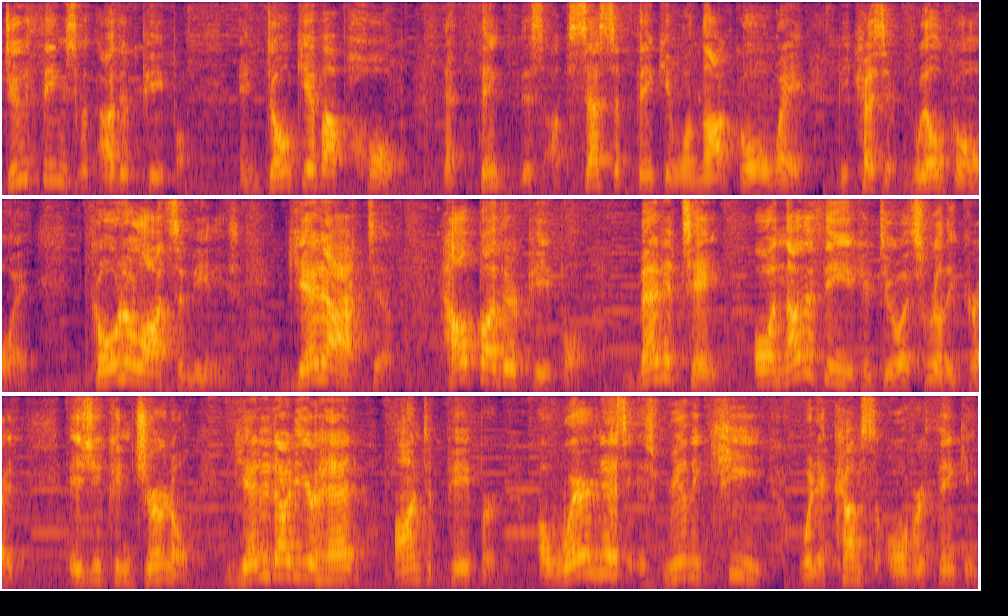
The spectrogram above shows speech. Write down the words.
Do things with other people. And don't give up hope that think this obsessive thinking will not go away because it will go away. Go to lots of meetings. Get active, help other people, meditate. Oh, another thing you can do that's really great is you can journal. Get it out of your head onto paper. Awareness is really key when it comes to overthinking.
